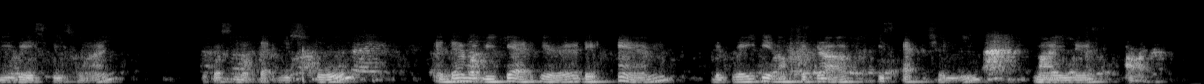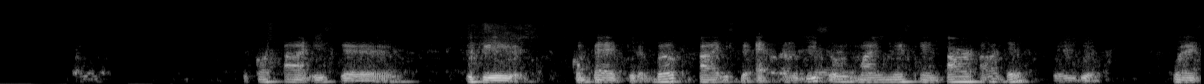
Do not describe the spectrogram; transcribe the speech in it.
erase this one because not that useful. And then what we get here, the M, the gradient of the graph is actually minus R. Because R is the, if we compare to the above, I is the x energy, so minus and R are the gradient. Whereas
